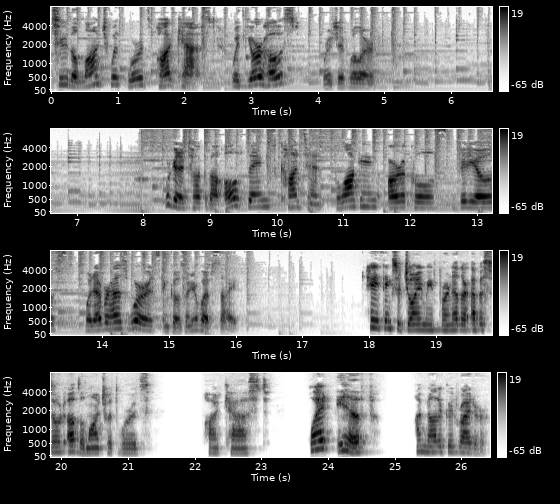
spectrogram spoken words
to the Launch with Words podcast with your host, Bridget Willard. We're going to talk about all things content, blogging, articles, videos, whatever has words and goes on your website. Hey, thanks for joining me for another episode of the Launch with Words podcast. What if I'm not a good writer?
